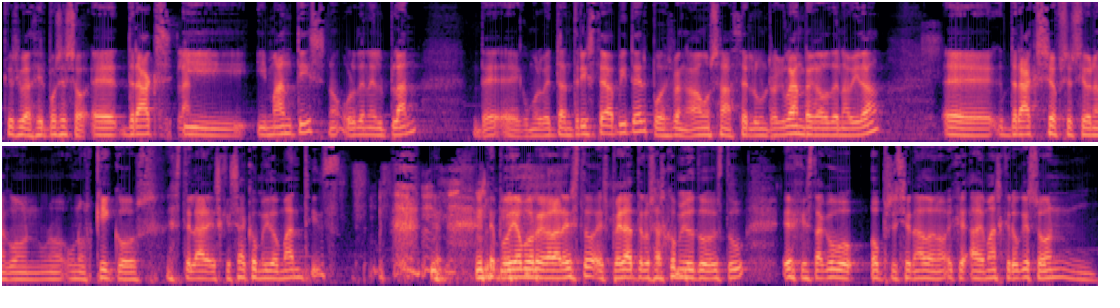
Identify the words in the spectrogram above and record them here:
¿Qué os iba a decir? Pues eso, eh, Drax El y, y Mantis, ¿no? Urden el plan de, eh, como le ven tan triste a Peter, pues venga, vamos a hacerle un gran regalo de Navidad. Eh, Drax se obsesiona con uno- unos kikos estelares que se ha comido Mantis. Le podíamos regalar esto. Espera, te los has comido todos tú. Es que está como obsesionado, ¿no? Es que además creo que son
